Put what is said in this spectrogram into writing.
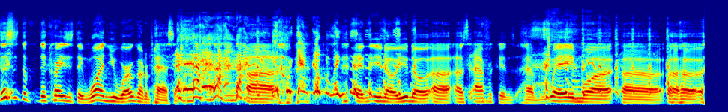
this is the, the craziest thing. One, you were going to pass out, going like and you know, you know, uh, us Africans have way more uh, uh,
